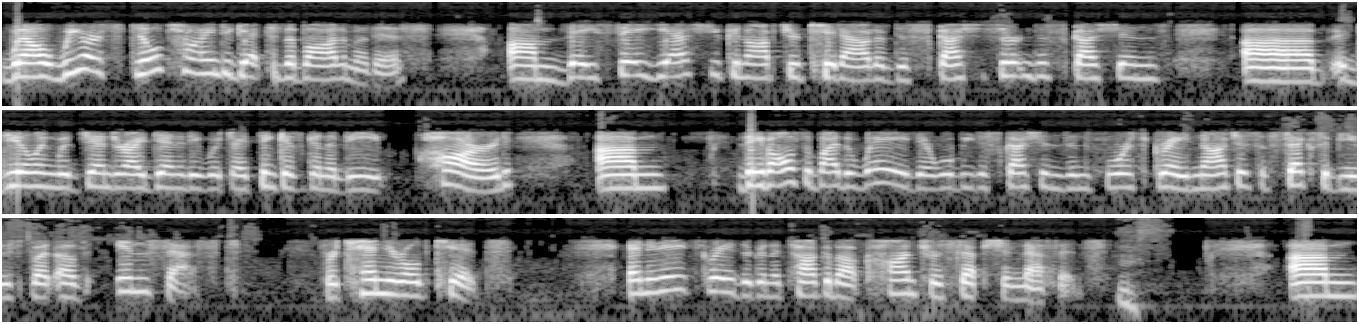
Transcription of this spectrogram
Well, we are still trying to get to the bottom of this. Um, they say yes, you can opt your kid out of discuss certain discussions uh, dealing with gender identity, which I think is going to be hard. Um, they've also, by the way, there will be discussions in fourth grade, not just of sex abuse, but of incest for 10 year old kids. And in eighth grade, they're going to talk about contraception methods. Mm. Um,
